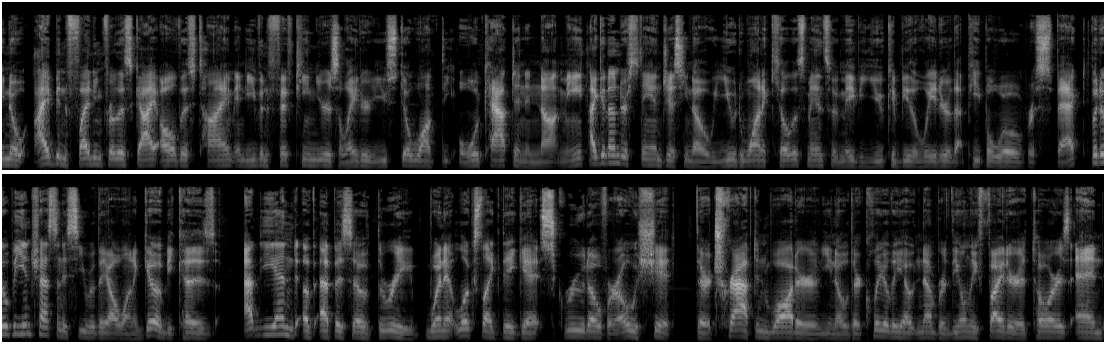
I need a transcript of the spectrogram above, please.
you know, I've been fighting for this guy all this time, and even 15 years later, you still want the old captain and not me. I could understand just, you know, you'd want to kill this man so maybe you could be the leader that people will respect. But it'll be interesting to see where they all want to go because at the end of episode 3, when it looks like they get screwed over, oh shit, they're trapped in water, you know, they're clearly outnumbered, the only fighter is Thors, and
